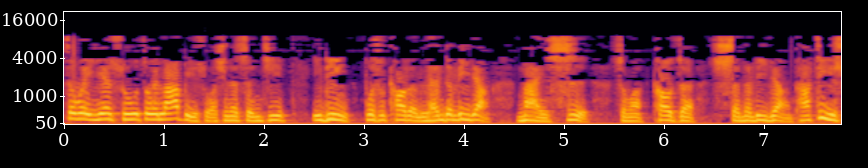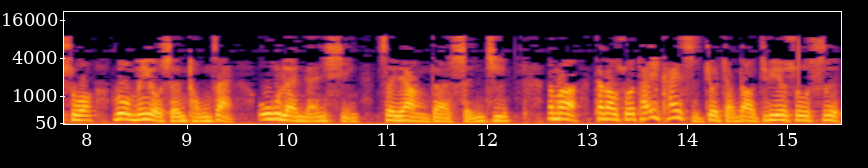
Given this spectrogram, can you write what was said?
这位耶稣，这位拉比所行的神迹，一定不是靠着人的力量，乃是什么？靠着神的力量。他自己说，若没有神同在。无人能行这样的神迹。那么看到说，他一开始就讲到基督耶稣是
